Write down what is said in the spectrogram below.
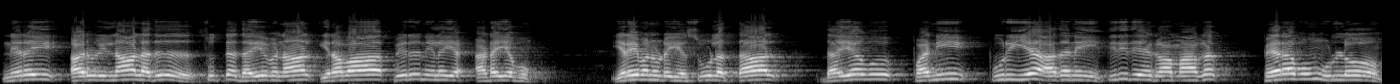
நிறை அருளினால் அது சுத்த தயவினால் இரவா பெருநிலை அடையவும். இறைவனுடைய சூலத்தால் தயவு பணி புரிய அதனை திரிதேகமாக பெறவும் உள்ளோம்.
